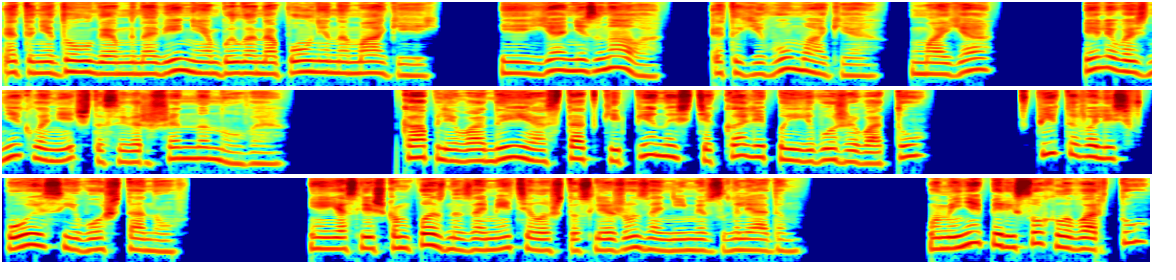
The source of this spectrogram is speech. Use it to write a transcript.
Это недолгое мгновение было наполнено магией, и я не знала, это его магия, моя, или возникло нечто совершенно новое. Капли воды и остатки пены стекали по его животу, впитывались в пояс его штанов. И я слишком поздно заметила, что слежу за ними взглядом. У меня пересохло во рту,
